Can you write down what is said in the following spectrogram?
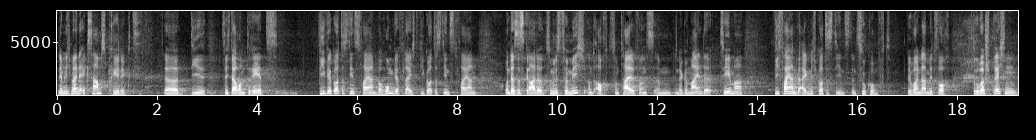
nämlich meine Examspredigt, äh, die sich darum dreht, wie wir Gottesdienst feiern, warum wir vielleicht wie Gottesdienst feiern. Und das ist gerade zumindest für mich und auch zum Teil für uns ähm, in der Gemeinde Thema, wie feiern wir eigentlich Gottesdienst in Zukunft? Wir wollen da am Mittwoch darüber sprechen.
